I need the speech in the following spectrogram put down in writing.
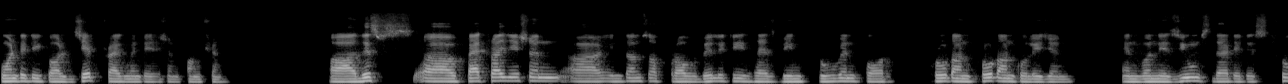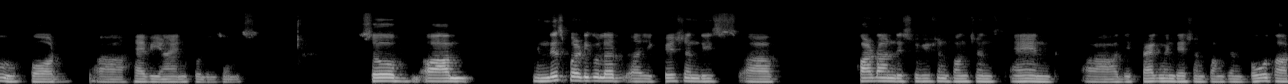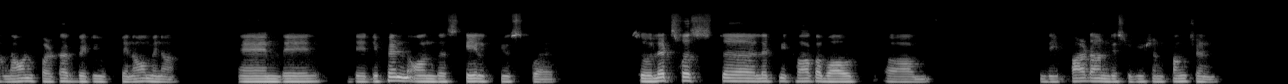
quantity called jet fragmentation function. Uh, this uh, factorization uh, in terms of probabilities has been proven for proton-proton collision, and one assumes that it is true for uh, heavy ion collisions. So um, in this particular uh, equation, these uh, distribution functions and the fragmentation function both are non-perturbative phenomena, and they they depend on the scale q square. So let's first uh, let me talk about um, the parton distribution function.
